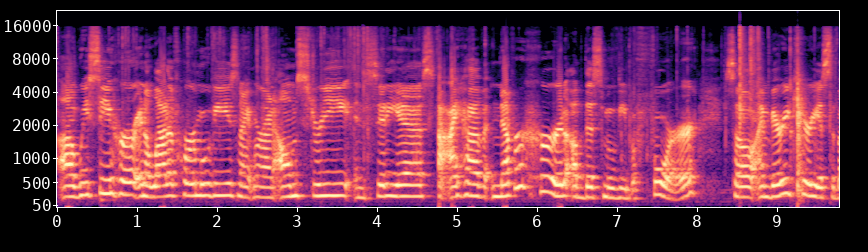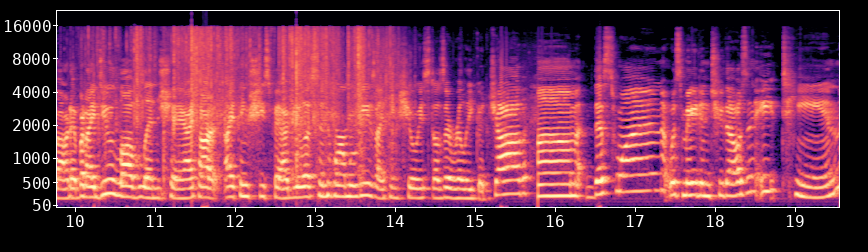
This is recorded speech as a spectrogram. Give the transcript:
Uh, we see her in a lot of horror movies, Nightmare on Elm Street, Insidious. I have never heard of this movie before. So I'm very curious about it, but I do love Lin Shaye. I thought, I think she's fabulous in horror movies. I think she always does a really good job. Um, this one was made in 2018.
